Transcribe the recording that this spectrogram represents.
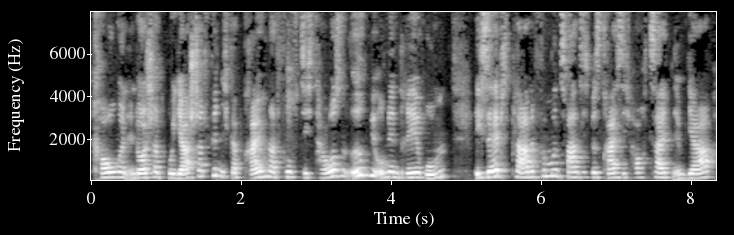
Trauungen in Deutschland pro Jahr stattfinden. Ich glaube 350.000, irgendwie um den Dreh rum. Ich selbst plane 25 bis 30 Hochzeiten im Jahr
